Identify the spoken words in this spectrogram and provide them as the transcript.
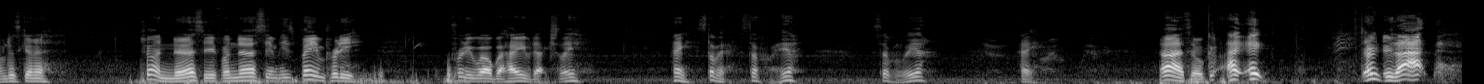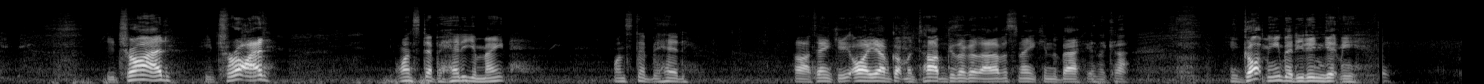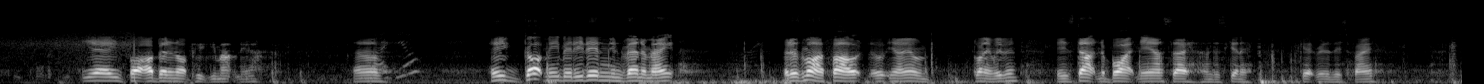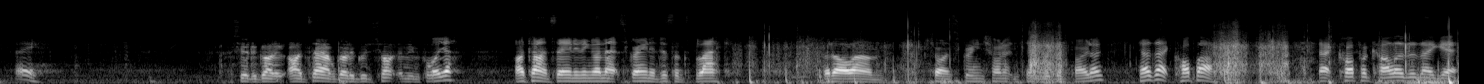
I'm just gonna try and nurse him. If I nurse him, he's been pretty, pretty well behaved actually. Hey, stop it! Stop will ya? Stop will ya? Hey. Ah, it's all good. Hey, hey! Don't do that! He tried. He tried. One step ahead of you, mate. One step ahead. Oh, thank you. Oh, yeah, I've got my tub because I've got that other snake in the back in the car. He got me, but he didn't get me. Yeah, he's. But I better not pick him up now. Um, he got me, but he didn't envenomate. But it's my fault. uh, You know, I'm playing with him. He's starting to bite now, so I'm just gonna get rid of this phone. Hey. I should have got. A, I'd say I've got a good shot of him for you. I can't see anything on that screen. It just looks black. But I'll um try and screenshot it and send you a good photo. How's that copper? That copper colour that they get?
